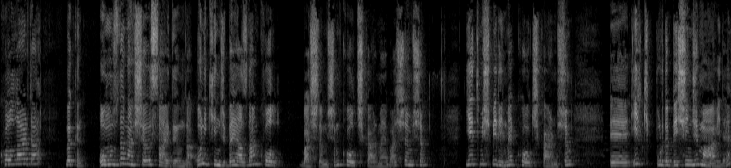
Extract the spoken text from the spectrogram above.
Kollarda bakın omuzdan aşağı saydığımda 12. beyazdan kol başlamışım. Kol çıkarmaya başlamışım. 71 ilmek kol çıkarmışım. Ee, ilk burada 5. mavide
